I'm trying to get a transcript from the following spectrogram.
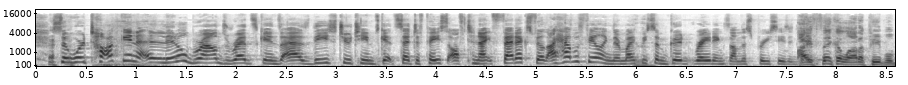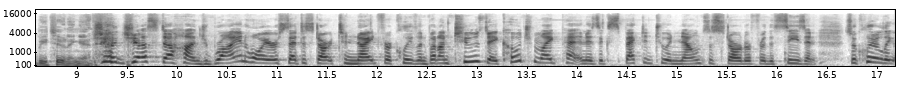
so we're talking Little Browns Redskins as these two teams get set to face off tonight. FedEx Field. I have a feeling there might be some good ratings on this preseason. I think a lot of people will be tuning in. Just a hunch. Brian Hoyer is set to start tonight for Cleveland, but on Tuesday, Coach Mike Pettine is expected to announce a starter for the season. So clearly,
